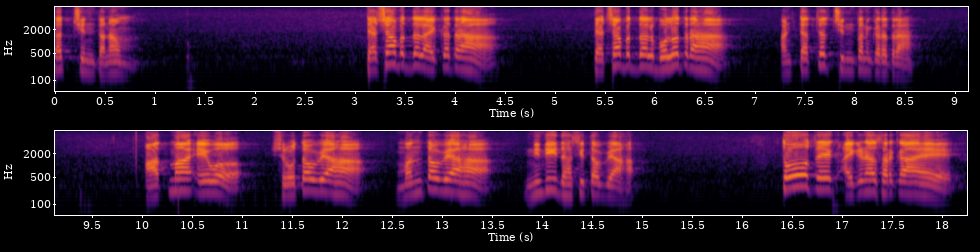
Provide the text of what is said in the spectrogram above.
तत्चिंतनम त्याच्याबद्दल ऐकत राहा त्याच्याबद्दल बोलत राहा आणि त्याचंच चिंतन करत राहा. आत्मा एव श्रोतव्या मंतव्या निधीधासितव्या. तोच एक ऐकण्यासारखा आहे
